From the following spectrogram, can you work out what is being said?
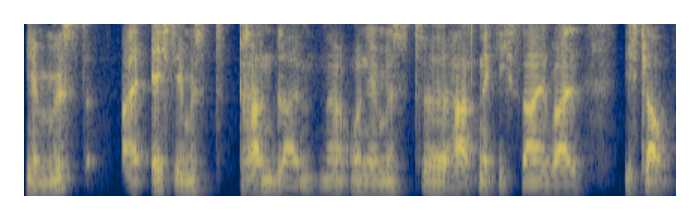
Ihr müsst echt, ihr müsst dranbleiben ne? und ihr müsst äh, hartnäckig sein, weil ich glaube,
